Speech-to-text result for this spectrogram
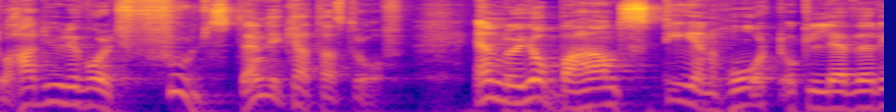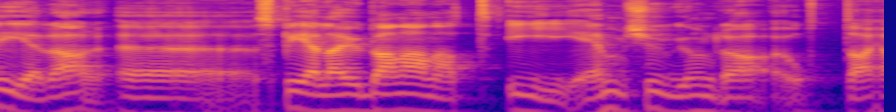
Då hade ju det varit fullständig katastrof. Ändå jobbar han stenhårt och levererar. Eh, spelar ju bland annat EM 2008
